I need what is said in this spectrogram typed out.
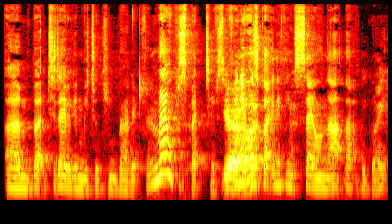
Um, but today we're going to be talking about it from the male perspective. So Yeah, if anyone's I- got anything to say on that, that'd be great.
